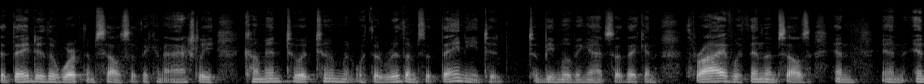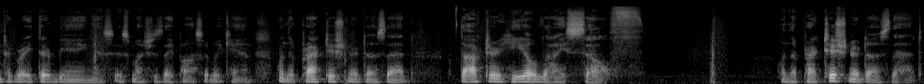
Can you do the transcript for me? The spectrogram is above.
that they do the work themselves so they can actually come into attunement with the rhythms that they need to to be moving at so they can thrive within themselves and, and integrate their being as, as much as they possibly can. When the practitioner does that, doctor, heal thyself. When the practitioner does that,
